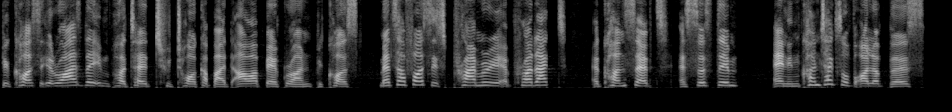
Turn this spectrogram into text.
Because it was the important to talk about our background because Metaforce is primarily a product, a concept, a system, and in context of all of this,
